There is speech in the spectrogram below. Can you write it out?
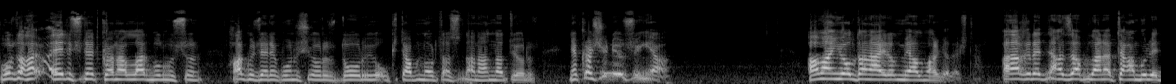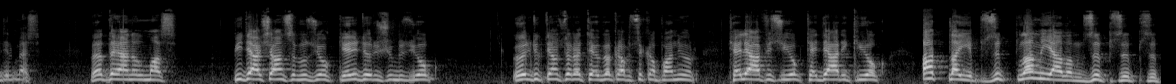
Burada ehl sünnet kanallar bulmuşsun. Hak üzere konuşuyoruz. Doğruyu o kitabın ortasından anlatıyoruz. Ne kaşınıyorsun ya? Aman yoldan ayrılmayalım arkadaşlar. Ahiretin azaplarına tahammül edilmez. Ve dayanılmaz. Bir daha şansımız yok. Geri dönüşümüz yok. Öldükten sonra tevbe kapısı kapanıyor. Telafisi yok, tedariki yok. Atlayıp zıplamayalım zıp zıp zıp.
